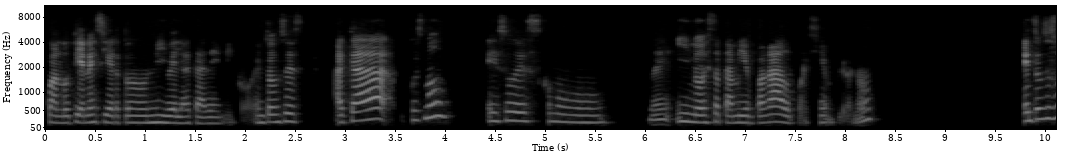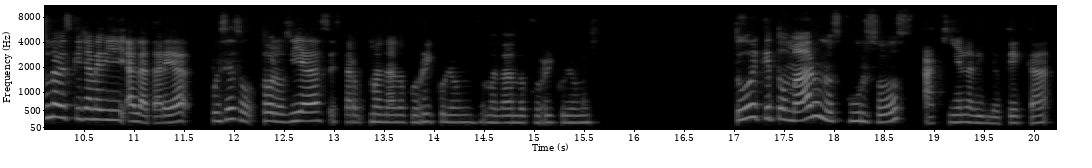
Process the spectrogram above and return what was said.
Cuando tienes cierto nivel académico. Entonces, acá, pues no, eso es como, ¿eh? y no está tan bien pagado, por ejemplo, ¿no? Entonces, una vez que ya me di a la tarea, pues eso, todos los días estar mandando currículums, mandando currículums. Tuve que tomar unos cursos aquí en la biblioteca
